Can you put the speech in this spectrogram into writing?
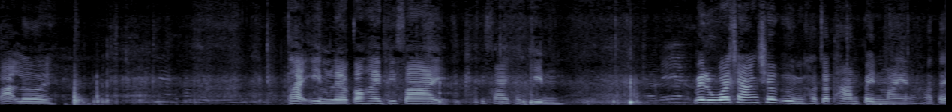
ปะเลย ถ้าอิ่มแล้วก็ให้พี่ฝ้าย พี่ฝ้ายเขากิน ไม่รู้ว่าช้างเชือกอื่นเขาจะทานเป็นไหมนะคะ แต่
